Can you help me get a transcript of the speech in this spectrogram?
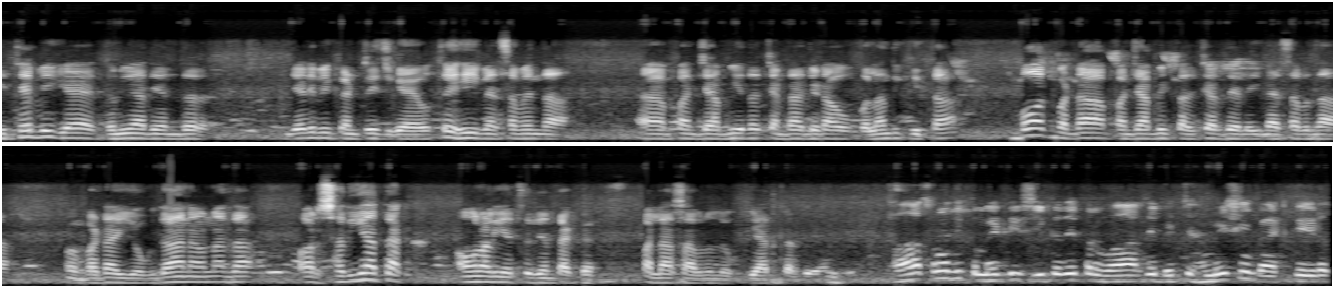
ਜਿੱਥੇ ਵੀ ਗਏ ਦੁਨੀਆ ਦੇ ਅੰਦਰ ਜਿਹੜੇ ਵੀ ਕੰਟਰੀ 'ਚ ਗਏ ਉੱਥੇ ਹੀ ਮੈਂ ਸਮਝਦਾ ਅ, ਪੰਜਾਬੀਅਤ ਦਾ ਝੰਡਾ ਜਿਹੜਾ ਉਹ ਬੁਲੰਦ ਕੀਤਾ। ਬਹੁਤ ਵੱਡਾ ਪੰਜਾਬੀ ਕਲਚਰ ਦੇ ਲਈ ਮੈਂ ਸਮਝਦਾ ਵੱਡਾ ਯੋਗਦਾਨ ਹੈ ਉਹਨਾਂ ਦਾ ਔਰ ਸਦੀਆਂ ਤੱਕ ਆਉਣ ਵਾਲੀਆਂ ਸਦੀਆਂ ਤੱਕ ਭੱਲਾ ਸਾਹਿਬ ਨੂੰ ਲੋਕ ਯਾਦ ਕਰਦੇ ਰਹਿਣਗੇ ਖਾਸ ਉਹਨਾਂ ਦੀ ਕਮੇਡੀ ਸੀ ਕਦੇ ਪਰਿਵਾਰ ਦੇ ਵਿੱਚ ਹਮੇਸ਼ਾ ਹੀ ਬੈਠ ਕੇ ਜਿਹੜਾ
